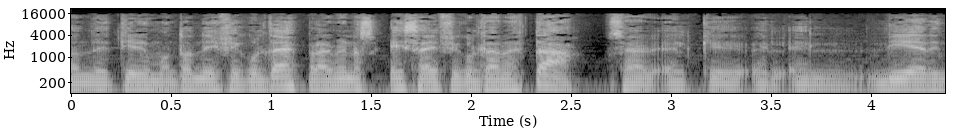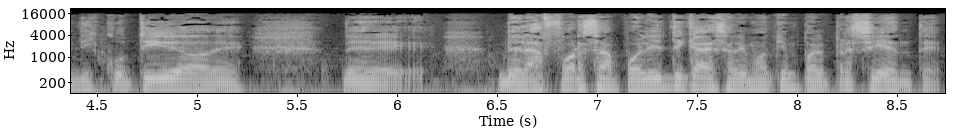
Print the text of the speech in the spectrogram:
donde tiene un montón de dificultades, pero al menos esa dificultad no está. O sea, el que el, líder indiscutido de, de, la fuerza política es al mismo tiempo el presidente.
